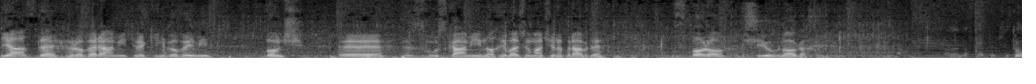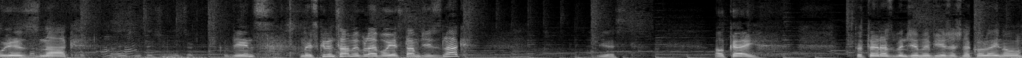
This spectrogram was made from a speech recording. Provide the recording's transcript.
jazdę rowerami trekkingowymi bądź e, z wózkami. No chyba, że macie naprawdę sporo sił w nogach. Tu jest znak, więc my skręcamy w lewo. Jest tam gdzieś znak? Jest. Okej. To teraz będziemy wjeżdżać na kolejną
